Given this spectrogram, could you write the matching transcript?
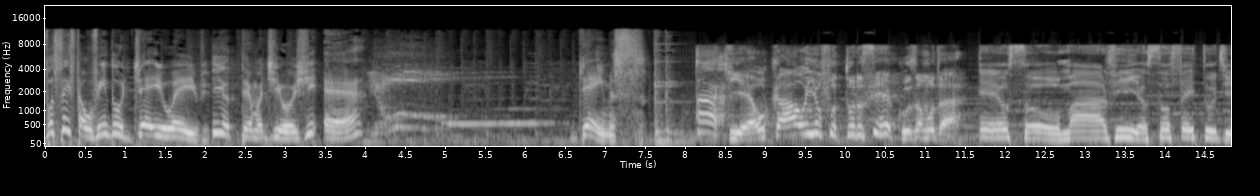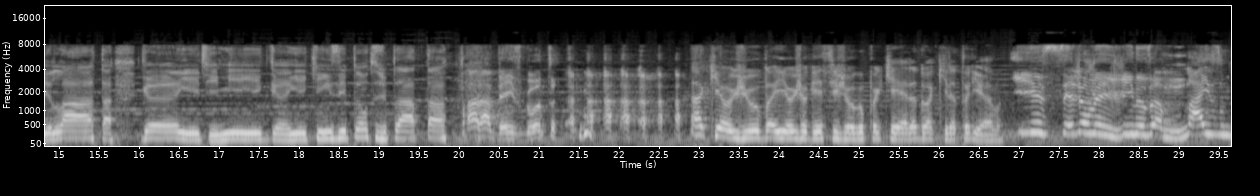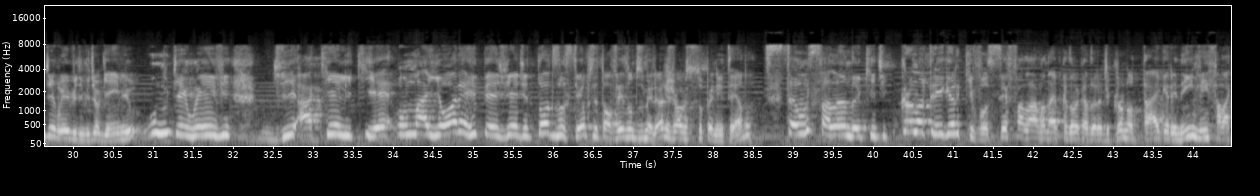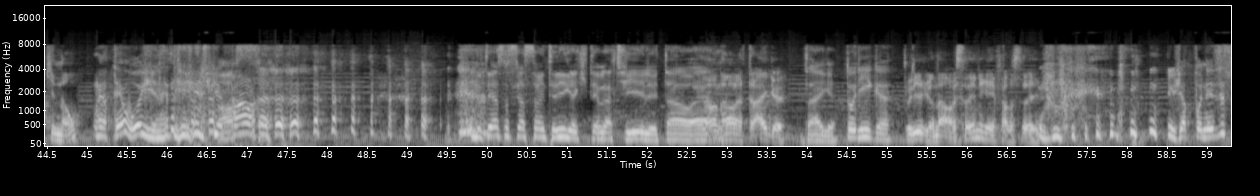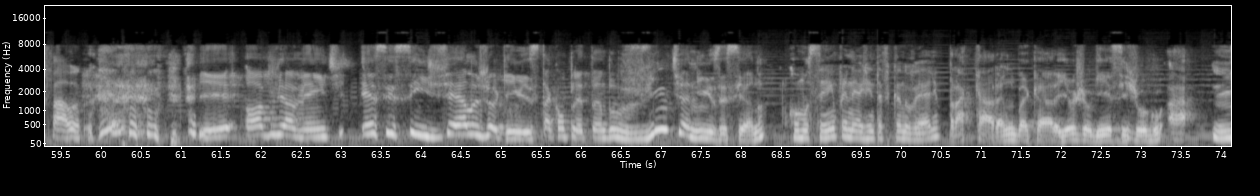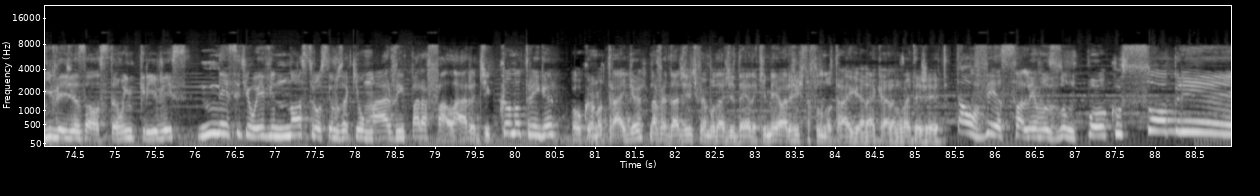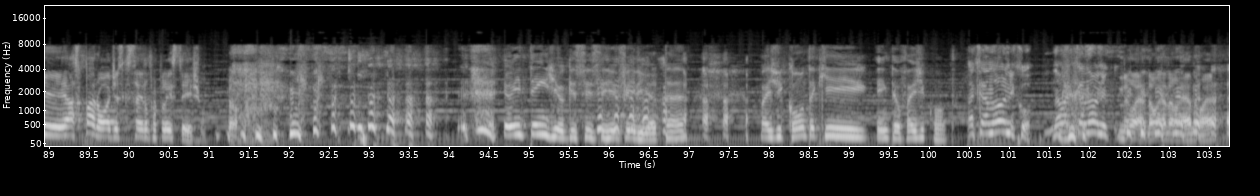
Você está ouvindo J-Wave e o tema de hoje é. Games. Aqui é o Cal e o futuro se recusa a mudar. Eu sou o Marvin, eu sou feito de lata. Ganhe de mim, ganhe 15 prontos de prata. Parabéns, Goto. Aqui é o Juba e eu joguei esse jogo porque era do Akira Toriyama. E sejam bem-vindos a mais um J-Wave de videogame. Um J-Wave de aquele que é o maior RPG de todos os tempos e talvez um dos melhores jogos do Super Nintendo. Estamos falando aqui de Chrono Trigger, que você falava na época da locadora de Chrono Trigger e nem vem falar que não. Até hoje, né? Tem gente que fala. Não tem associação intriga que tem o gatilho e tal. É, Não, não, é Trigger. Tiger. Toriga. Turiga? Não, isso aí ninguém fala isso aí. Os japoneses falam. E, obviamente, esse singelo joguinho está completando 20 aninhos esse ano. Como sempre, né? A gente tá ficando velho. Pra caramba, cara. E eu joguei esse jogo a níveis de exaustão incríveis. Nesse T-Wave, nós trouxemos aqui o Marvin para falar de Chrono Trigger, ou Chrono Trigger. Na verdade, a gente vai mudar de ideia daqui meia hora, a gente tá falando Trigger, né, cara? Não vai ter jeito. Talvez falemos um pouco sobre as paródias que saíram pra PlayStation. Não. Eu entendi o que você se referia, tá? Faz de conta que. Então, faz de conta. É canônico! Não é canônico! Não é, não é, não é, não é.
